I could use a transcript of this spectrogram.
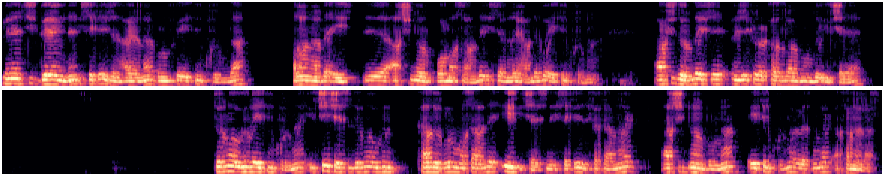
Yönetici görevinden istekli üzerine ayrılanlar bulundukları eğitim kurumunda alanlarda e, açık norm olması halinde istemeleri halinde bu eğitim kurumuna. Aksi durumda ise öncelikli olarak kadroların bulunduğu ilçede duruma uygun eğitim kurumuna, ilçe içerisinde duruma uygun kadro bulunmaması halinde il içerisinde istekleri dikkate alınarak açık norm bulunan eğitim kurumuna öğretmen olarak atanırlar.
